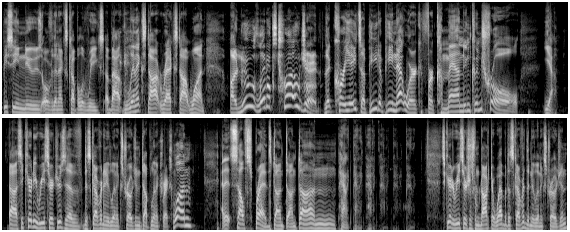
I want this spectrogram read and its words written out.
be seeing news over the next couple of weeks about Linux.rex.1, a new Linux Trojan that creates a P2P network for command and control. Yeah. Uh, security researchers have discovered a new Linux Trojan dubbed Linux Rex 1, and it self spreads. Dun, dun, dun. Panic, panic, panic, panic. Security researchers from Dr. Web discovered the new Linux Trojan,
